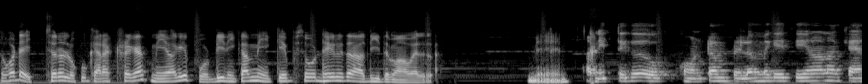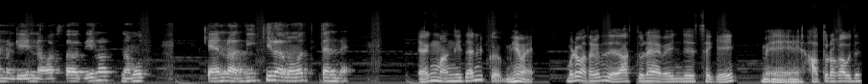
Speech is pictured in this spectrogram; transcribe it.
තකොට එච්චර ලොකු කැරක්ටර එකක් මේ වගේ පොඩ්ඩි නිකම එක පිසෝඩ් හෙලත අදීතමාවල්ල අනිත්තක කොන්ටම් ප්‍රෙලම් එක තියෙනන කෑන්ගේ අවස්ථාව තියෙනත් නමුත් කෑන් අදී කියලා මමත් හිතන්න ඇක් මංහිතන් මෙමයි මට වතක දෙදස් තුළ ඇවෙන්ජෙසගේ මේ හතුර කවද?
